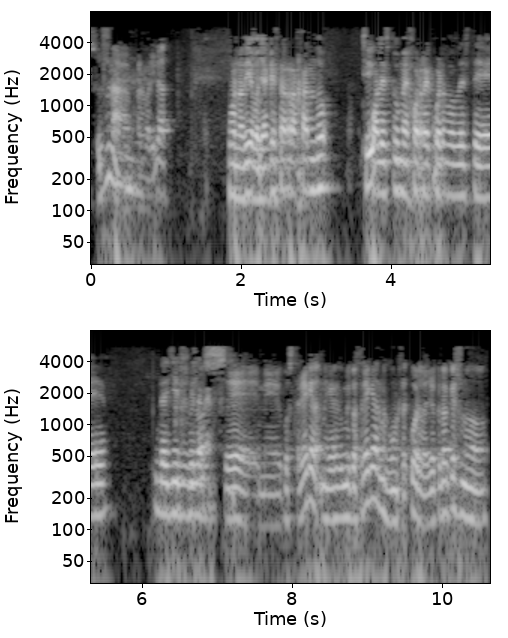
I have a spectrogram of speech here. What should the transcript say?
Eso es una barbaridad. Bueno, Diego, ya que estás rajando, Sí. ¿cuál es tu mejor recuerdo de este de Gilles No Villeneuve? sé, me gustaría, quedar- me, me gustaría quedarme con un recuerdo. Yo creo que es uno,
